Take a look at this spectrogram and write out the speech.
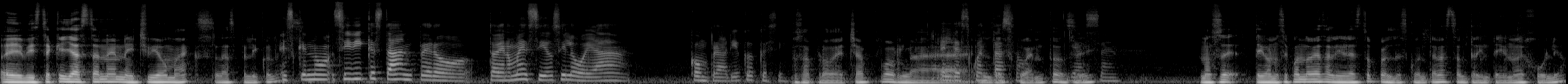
¿Viste que ya están en HBO Max las películas? Es que no, sí vi que están, pero todavía no me decido si lo voy a comprar, yo creo que sí. Pues aprovecha por la... El, descuento, ya sí. Sé. No sé, te digo, no sé cuándo va a salir esto, pero el descuento era hasta el 31 de julio.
